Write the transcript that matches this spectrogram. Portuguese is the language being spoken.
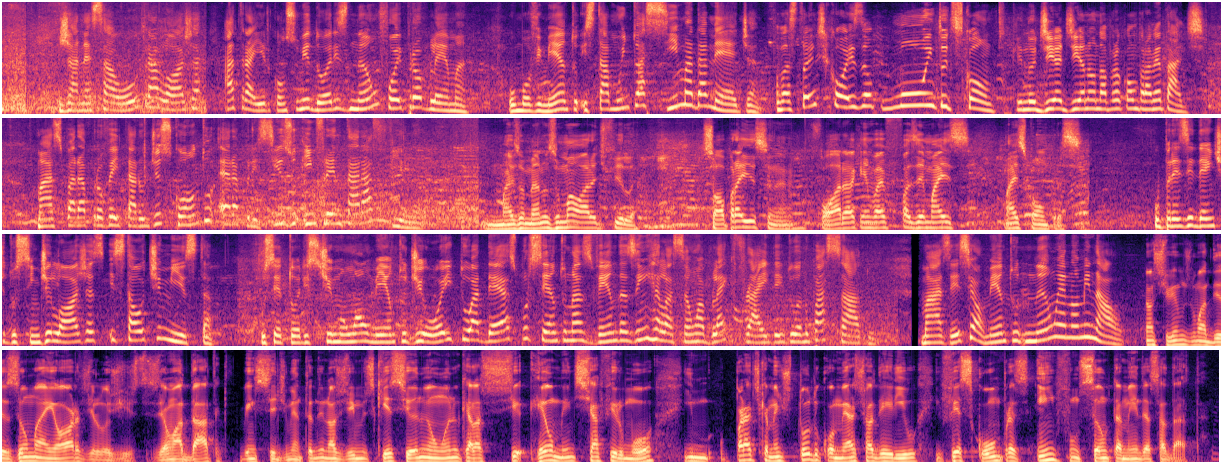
Já nessa outra loja, atrair consumidores não foi problema. O movimento está muito acima da média. Bastante coisa, muito desconto, que no dia a dia não dá para comprar metade. Mas para aproveitar o desconto, era preciso enfrentar a fila mais ou menos uma hora de fila. Só para isso, né? Fora quem vai fazer mais, mais compras. O presidente do Cindy Lojas está otimista. O setor estima um aumento de 8 a 10% nas vendas em relação à Black Friday do ano passado. Mas esse aumento não é nominal. Nós tivemos uma adesão maior de lojistas. É uma data que vem se sedimentando e nós vimos que esse ano é um ano que ela se, realmente se afirmou e praticamente todo o comércio aderiu e fez compras em função também dessa data.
